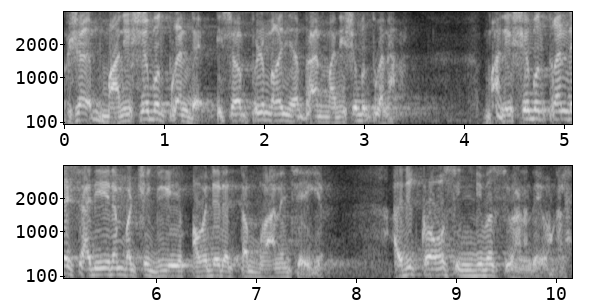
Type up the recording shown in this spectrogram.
പക്ഷെ മനുഷ്യപുത്രന്റെ ഈശോ എപ്പോഴും പറഞ്ഞ താൻ മനുഷ്യപുത്രനാണ്. മനുഷ്യപുത്രന്റെ ശരീരം ഭക്ഷിക്കുകയും അവന്റെ രക്തം പാനം ചെയ്യുകയും. അതൊരു ക്ലോസ് ഇന്റിമസി വേണം ദൈവങ്ങളെ.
